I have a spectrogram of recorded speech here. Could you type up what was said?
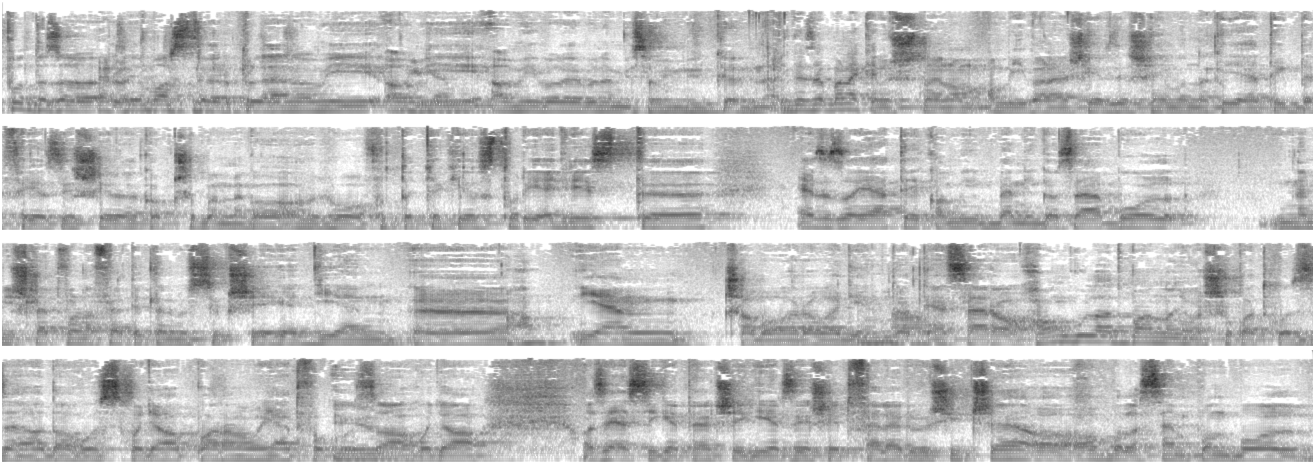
Pont az a, az a master plan, ami, ami, ami valójában nem hiszem, hogy működne. Igazából nekem is nagyon ambivalens érzéseim vannak a játék befejezésével kapcsolatban, meg a, hol futtatja ki a sztori. Egyrészt ez az a játék, amiben igazából nem is lett volna feltétlenül szükség egy ilyen, ö, ilyen csavarra, vagy ilyen történetszára. A hangulatban nagyon sokat hozzáad ahhoz, hogy a paranoiát fokozza, Igen. hogy a, az elszigeteltség érzését felerősítse. A, abból a szempontból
